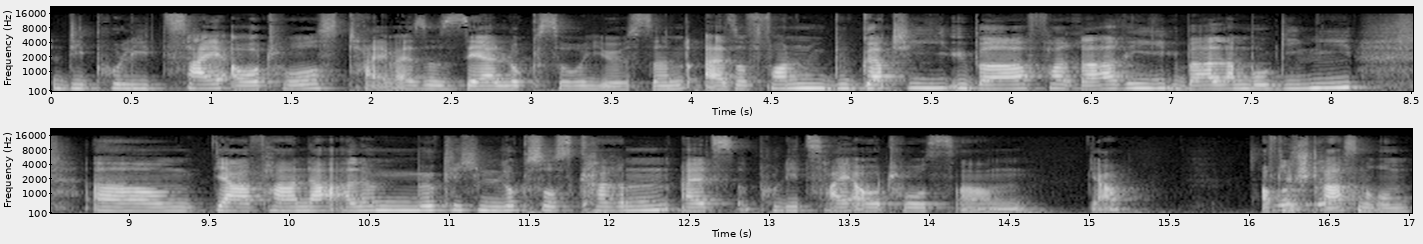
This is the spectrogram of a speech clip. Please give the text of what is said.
die Polizeiautos teilweise sehr luxuriös sind. Also von Bugatti über Ferrari, über Lamborghini. ähm, ja, fahren da alle möglichen Luxuskarren als Polizeiautos, ähm, ja, auf den Wusste- Straßen rum.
